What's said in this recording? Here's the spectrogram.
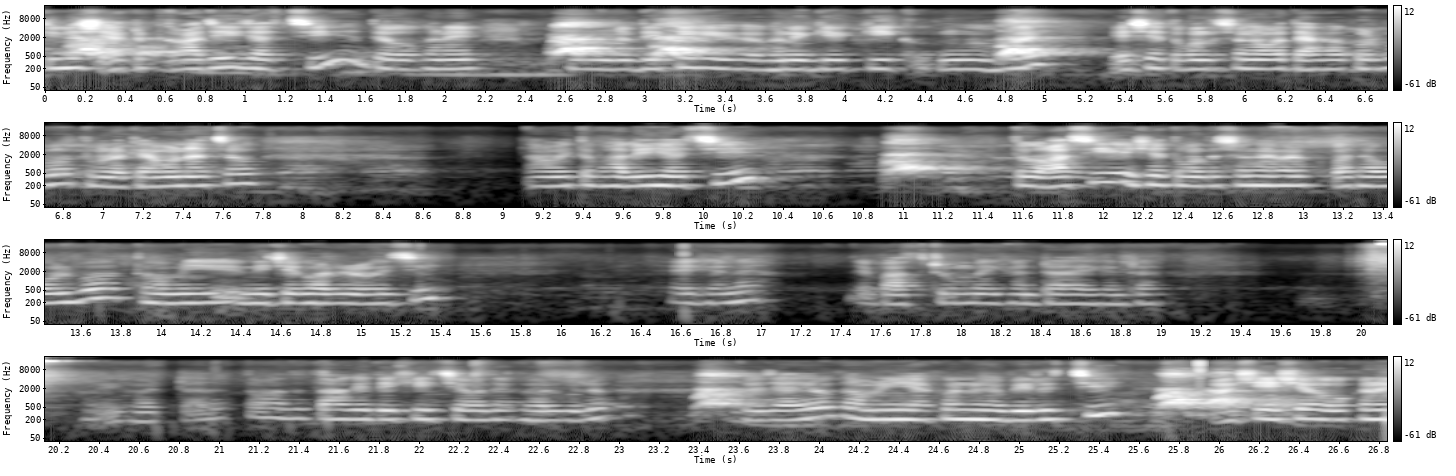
জিনিস, একটা কাজেই যাচ্ছি। তো ওখানে দেখি ওখানে গিয়ে কী হয়। এসে তোমাদের সঙ্গে আবার দেখা করব। তোমরা কেমন আছো? আমি তো ভালোই আছি। তো আসি, এসে তোমাদের সঙ্গে আবার কথা বলব। তো আমি নিচে ঘরে রয়েছি। এইখানে এই বাথরুম এইখানটা এইখানটা এই ঘরটা। তোমাদের তো আগে দেখিয়েছি আমাদের ঘরগুলো। তো যাই হোক আমি এখন বেরোচ্ছি। আসি এসে ওখানে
